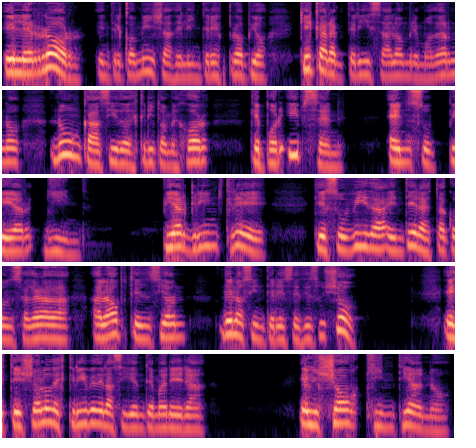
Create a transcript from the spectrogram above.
El error, entre comillas, del interés propio que caracteriza al hombre moderno nunca ha sido descrito mejor que por Ibsen en su Pierre Gint. Pierre Gint cree que su vida entera está consagrada a la obtención de los intereses de su yo. Este yo lo describe de la siguiente manera. El yo quintiano,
